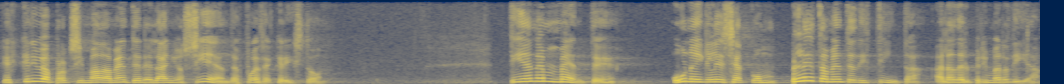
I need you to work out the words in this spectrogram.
que escribe aproximadamente en el año 100 después de Cristo, tiene en mente una iglesia completamente distinta a la del primer día.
